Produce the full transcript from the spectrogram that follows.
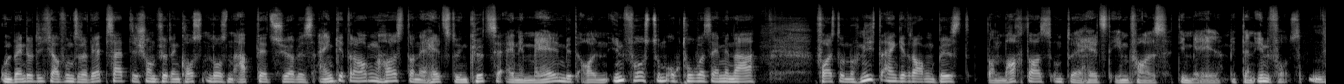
Und wenn du dich auf unserer Webseite schon für den kostenlosen Update-Service eingetragen hast, dann erhältst du in Kürze eine Mail mit allen Infos zum Oktober-Seminar. Falls du noch nicht eingetragen bist, dann mach das und du erhältst ebenfalls die Mail mit den Infos. Mhm.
